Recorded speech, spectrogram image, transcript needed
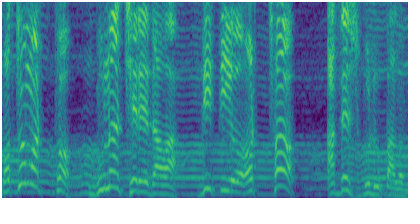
প্রথম অর্থ গুনাহ ছেড়ে দেওয়া, দ্বিতীয় অর্থ আদেশগুলো পালন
